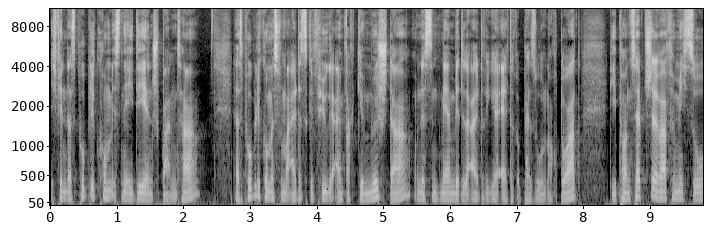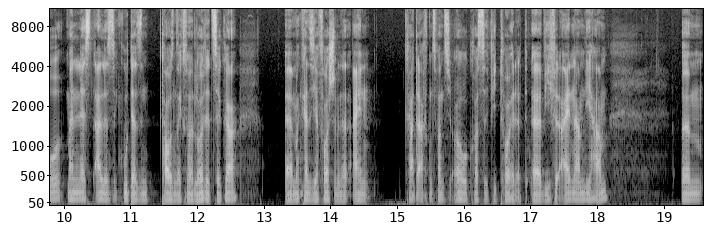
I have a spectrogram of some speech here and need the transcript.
Ich finde, das Publikum ist eine Idee entspannter. Das Publikum ist vom Altersgefüge einfach gemischter und es sind mehr mittelalterige, ältere Personen auch dort. Die Conceptual war für mich so, man lässt alles, gut, da sind 1600 Leute circa. Äh, man kann sich ja vorstellen, wenn das ein Karte 28 Euro kostet, wie teuer, das, äh, wie viel Einnahmen die haben. Ähm,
